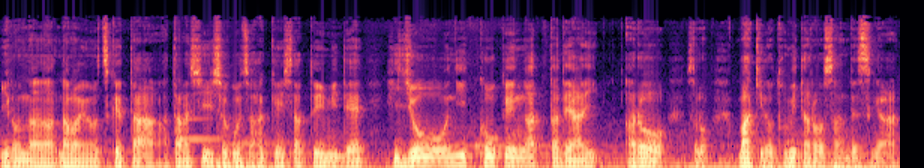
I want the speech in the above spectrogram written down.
いろんな名前を付けた新しい植物を発見したという意味で非常に貢献があったであろうその牧野富太郎さんですが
